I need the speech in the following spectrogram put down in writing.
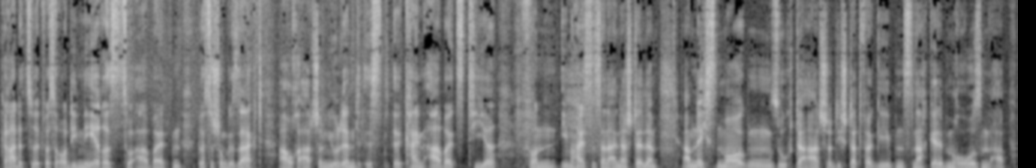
geradezu etwas Ordinäres zu arbeiten. Du hast es schon gesagt, auch Archer Newland ist äh, kein Arbeitstier, von ihm heißt es an einer Stelle, am nächsten Morgen suchte Archer die Stadt vergebens nach gelben Rosen ab.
